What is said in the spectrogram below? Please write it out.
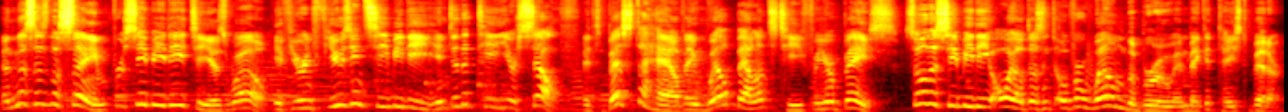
And this is the same for CBD tea as well. If you're infusing CBD into the tea yourself, it's best to have a well-balanced tea for your base, so the CBD oil doesn't overwhelm the brew and make it taste bitter.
